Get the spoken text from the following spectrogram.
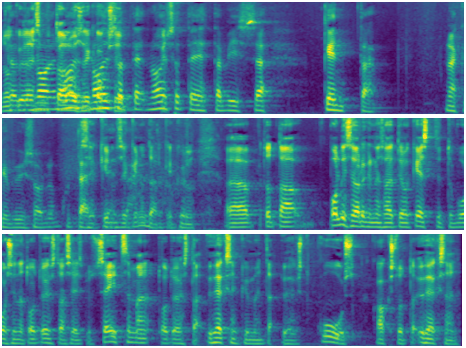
no, kyllä, no, no, noissa, te, noissa tehtävissä kenttä näkyvyys on tärkeää. Sekin, sekin on tärkeä, kyllä. Ö, tota, poliisiorganisaatio on kestetty vuosina 1977, 1990, 1996, 2009,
